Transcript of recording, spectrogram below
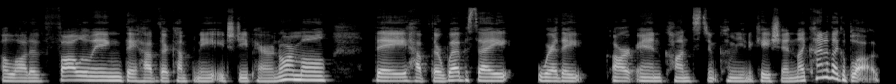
a lot of following. They have their company, HD Paranormal. They have their website where they are in constant communication, like kind of like a blog.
